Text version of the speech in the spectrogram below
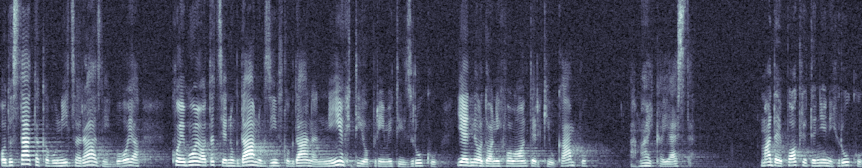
od ostataka vunica raznih boja, koje moj otac jednog davnog zimskog dana nije htio primiti iz ruku jedne od onih volonterki u kampu, a majka jeste. Mada je pokrete njenih ruku,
